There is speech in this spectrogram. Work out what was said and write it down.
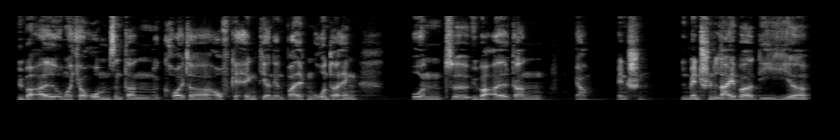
Überall um euch herum sind dann Kräuter aufgehängt, die an den Balken runterhängen und äh, überall dann ja Menschen. Menschenleiber, die hier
